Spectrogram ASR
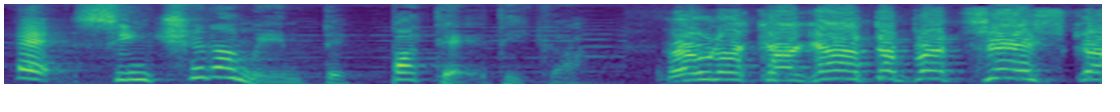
è sinceramente patetica. È una cagata pazzesca!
